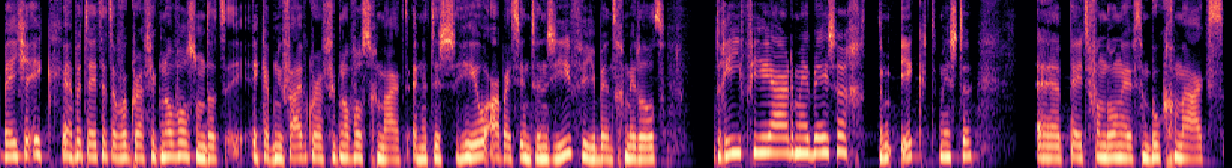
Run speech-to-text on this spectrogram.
weet je, ik heb het altijd over graphic novels, omdat ik heb nu vijf graphic novels gemaakt en het is heel arbeidsintensief. Je bent gemiddeld drie, vier jaar ermee bezig. Ik tenminste. Uh, Peter van Dongen heeft een boek gemaakt.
